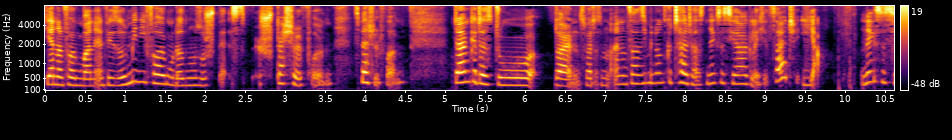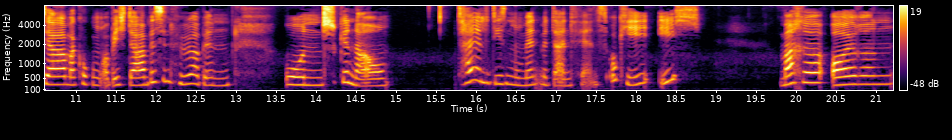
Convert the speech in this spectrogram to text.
Die anderen Folgen waren entweder so Mini-Folgen oder nur so Spe Special-Folgen. Special-Folgen. Danke, dass du dein 2021 mit uns geteilt hast. Nächstes Jahr gleiche Zeit? Ja. Nächstes Jahr mal gucken, ob ich da ein bisschen höher bin. Und genau. Teile diesen Moment mit deinen Fans. Okay, ich mache euren.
